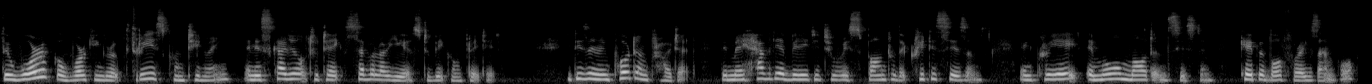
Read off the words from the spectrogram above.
The work of Working Group 3 is continuing and is scheduled to take several years to be completed. It is an important project that may have the ability to respond to the criticisms and create a more modern system capable, for example,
